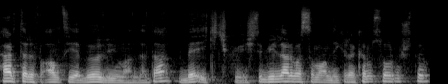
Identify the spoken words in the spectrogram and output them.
Her tarafı 6'ya böldüğüm anda da B 2 çıkıyor. İşte birler basamağındaki rakamı sormuştu.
